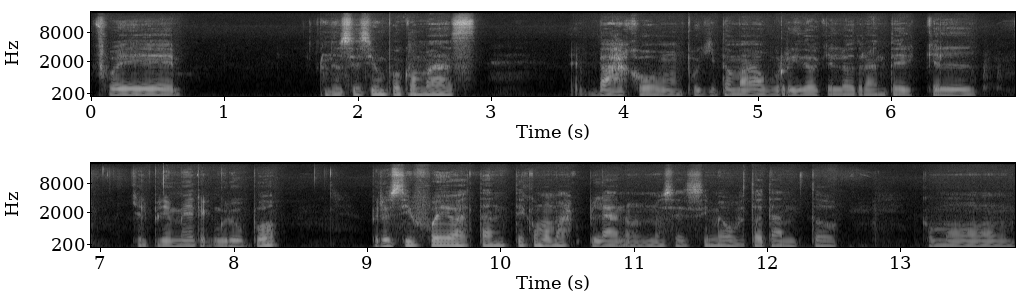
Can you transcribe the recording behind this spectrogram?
fue, no sé si un poco más bajo, un poquito más aburrido que el otro antes, que el, que el primer grupo. Pero sí fue bastante como más plano. No sé si me gustó tanto como,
